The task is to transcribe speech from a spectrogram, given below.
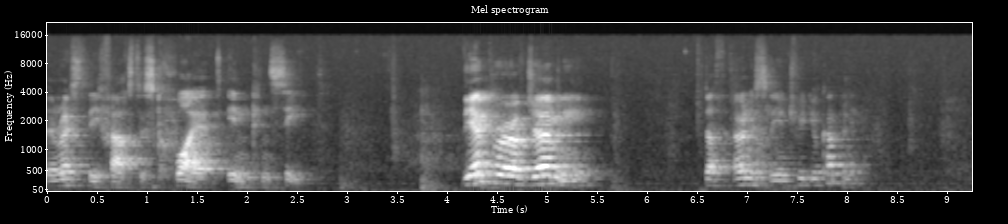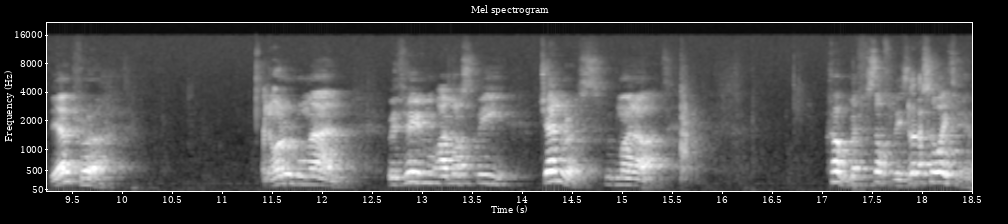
then rest thee, Faustus, quiet in conceit. The Emperor of Germany doth earnestly entreat your company. The Emperor, an honourable man, with whom I must be generous with mine art. Come, Mephistopheles, let us away to him.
